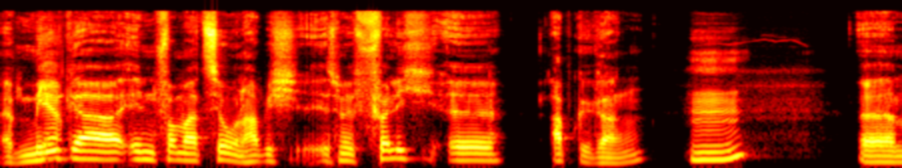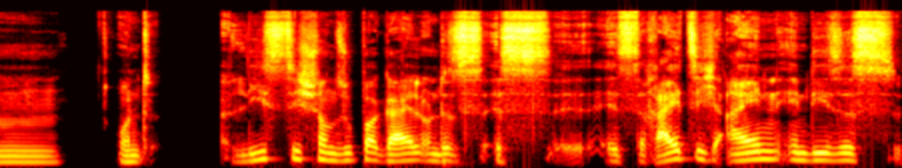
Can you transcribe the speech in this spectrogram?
Äh, Mega Information. Habe ich, ist mir völlig äh, abgegangen. Mhm. Ähm, und liest sich schon super geil und es, es, es reiht sich ein in dieses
